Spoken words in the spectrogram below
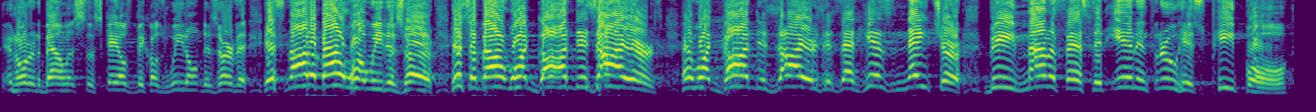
in order to balance the scales because we don't deserve it? It's not about what we deserve, it's about what God desires. And what God desires is that His nature be manifested in and through His people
